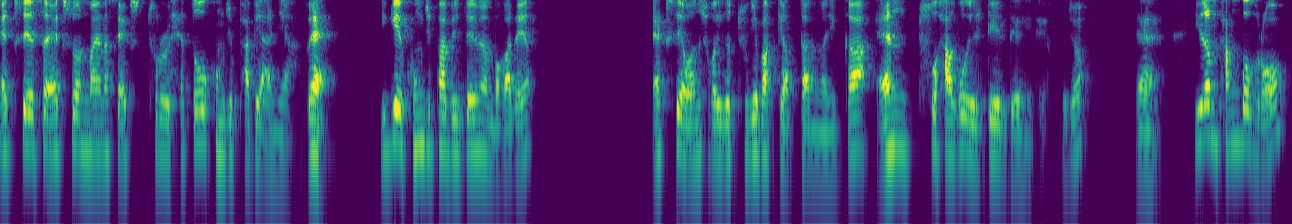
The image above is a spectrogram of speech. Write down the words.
x에서 x1-x2를 해도 공집합이 아니야. 왜? 이게 공집합이 되면 뭐가 돼요? x의 원소가 이거 두 개밖에 없다는 거니까 n2하고 1대1 대응이 돼요. 그죠? 예. 이런 방법으로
